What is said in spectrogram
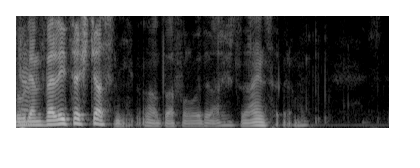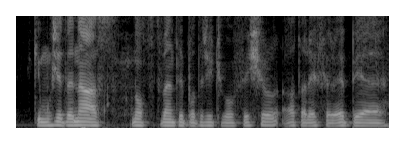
Budeme velice šťastní. No to a followujte nás na Instagramu. Taky můžete nás, Not 20 potřičkou official, a tady Filip je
